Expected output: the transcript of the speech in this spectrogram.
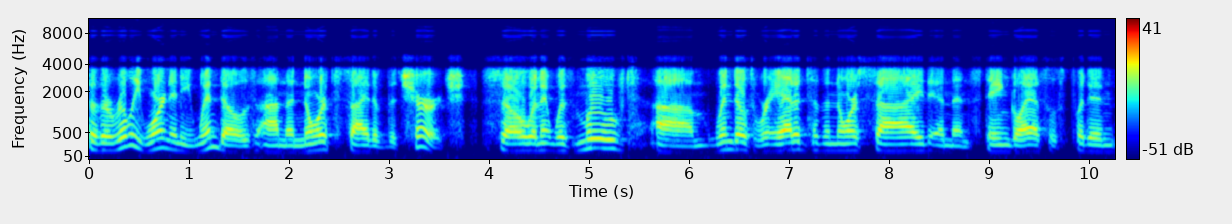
so there really weren't any windows on the north side of the church. So when it was moved, um, windows were added to the north side, and then stained glass was put in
